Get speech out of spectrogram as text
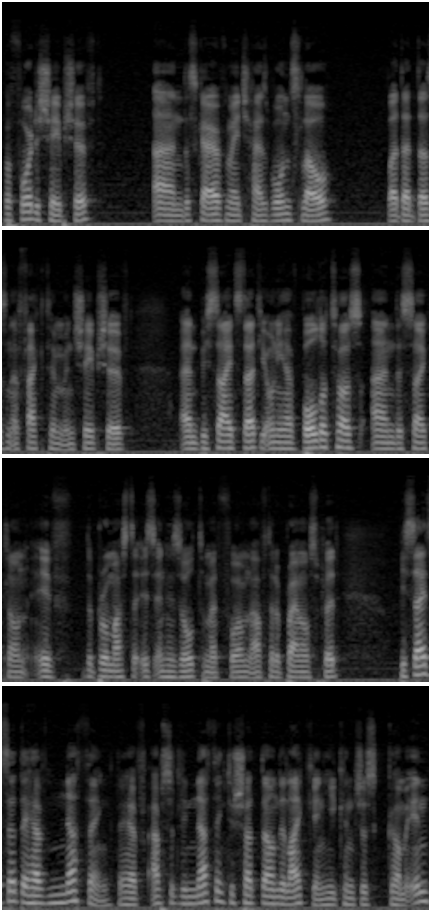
before the shapeshift, and the Skywrath Mage has one slow, but that doesn't affect him in shapeshift. And besides that, you only have Boulder Toss and the Cyclone if the Brewmaster is in his ultimate form after the Primal Split. Besides that, they have nothing. They have absolutely nothing to shut down the Lycan. He can just come in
